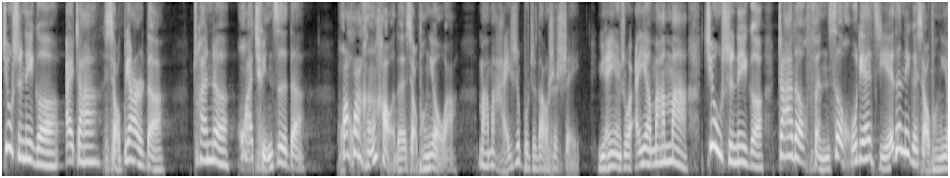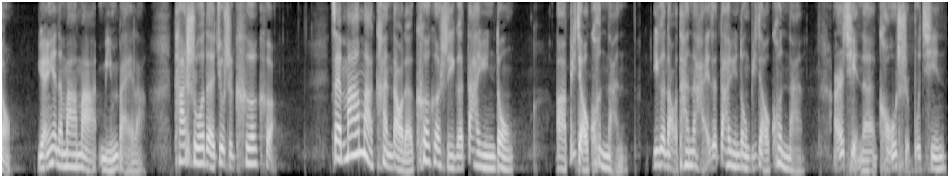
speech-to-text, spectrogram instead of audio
就是那个爱扎小辫儿的，穿着花裙子的，画画很好的小朋友啊。”妈妈还是不知道是谁。圆圆说：“哎呀，妈妈，就是那个扎的粉色蝴蝶结的那个小朋友。”圆圆的妈妈明白了，她说的就是可可。在妈妈看到的，可可是一个大运动，啊，比较困难。一个脑瘫的孩子，大运动比较困难，而且呢，口齿不清。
